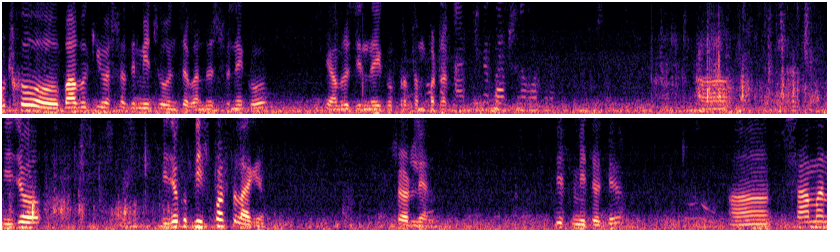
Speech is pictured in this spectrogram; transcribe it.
उठको बाबु के असाध्यै मिठो हुन्छ भनेर सुनेको यो हाम्रो जिन्दगीको प्रथम पटक। हिजो हिजोको बिफ कस्तो लाग्यो? सर्लियन बिफ मिठो थियो। सामान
